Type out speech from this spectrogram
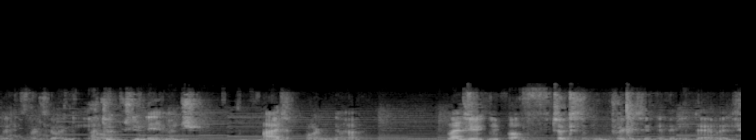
We're going to I took 2 damage. I took than that. My Jigglypuff took some pretty significant damage.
